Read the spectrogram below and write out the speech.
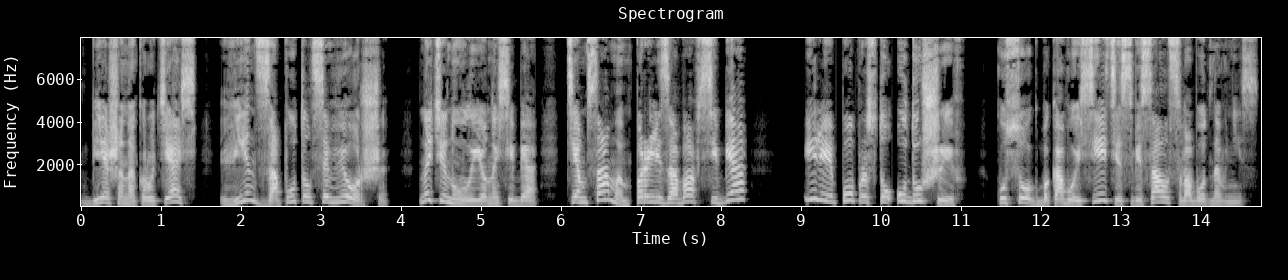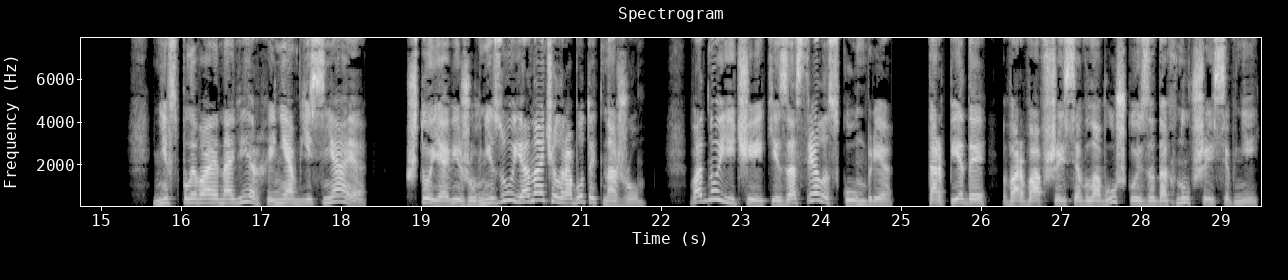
Бешено крутясь, винт запутался в верше, натянул ее на себя, тем самым парализовав себя или попросту удушив, Кусок боковой сети свисал свободно вниз. Не всплывая наверх и не объясняя, что я вижу внизу, я начал работать ножом. В одной ячейке застряла скумбрия, торпеды, ворвавшиеся в ловушку и задохнувшиеся в ней.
